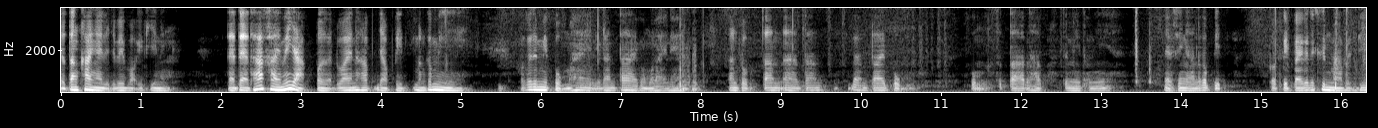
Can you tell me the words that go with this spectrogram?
ดี๋ยวตั้งค่ายไงเดี๋ยวจะไปบอกอีกทีหนึ่งแต่แต่ถ้าใครไม่อยากเปิดไว้นะครับ อยากปิดมันก็มีเขาก็จะมีปุ่มให้อยู่ด้านใต้ปุ่มอะไรเนี่ยครับด้านปุ่มด้านอ่าด้านด้านใต้ปุ่มปุ่มสตาร์ทนะครับ จะมีตรงนี้อยากใช้งานแล้วก็ปิดกดปิดไปก็จะขึ้นมาเป็นที่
